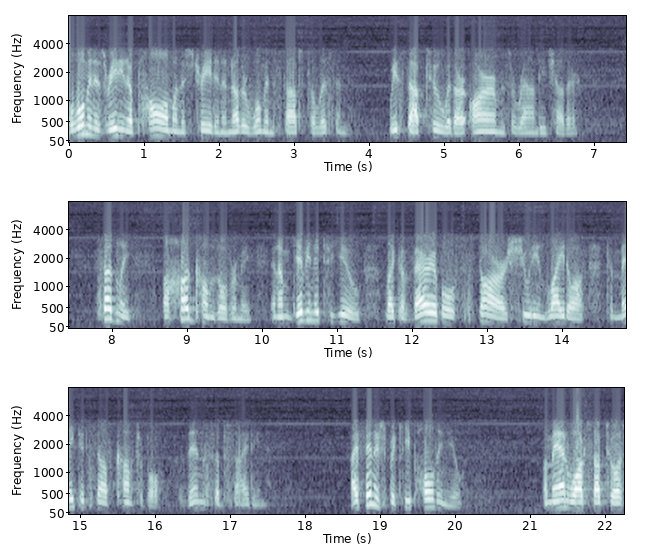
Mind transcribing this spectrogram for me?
A woman is reading a poem on the street, and another woman stops to listen. We stop too with our arms around each other. Suddenly, a hug comes over me, and I'm giving it to you like a variable star shooting light off to make itself comfortable, then subsiding. I finish but keep holding you. A man walks up to us,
